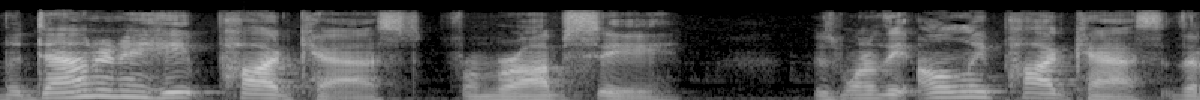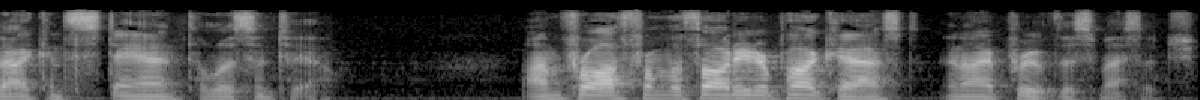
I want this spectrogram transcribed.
The Down in a Heap podcast from Rob C. is one of the only podcasts that I can stand to listen to. I'm Froth from the Thought Eater podcast, and I approve this message.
